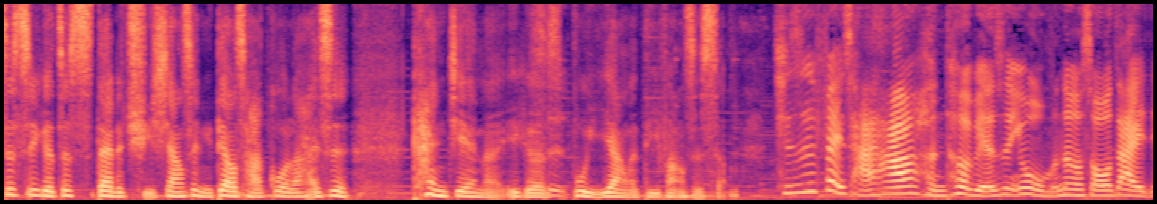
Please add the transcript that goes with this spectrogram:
这是一个这时代的取向，是你调查过了，还是看见了一个不一样的地方是什么？其实废柴它很特别，是因为我们那个时候在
